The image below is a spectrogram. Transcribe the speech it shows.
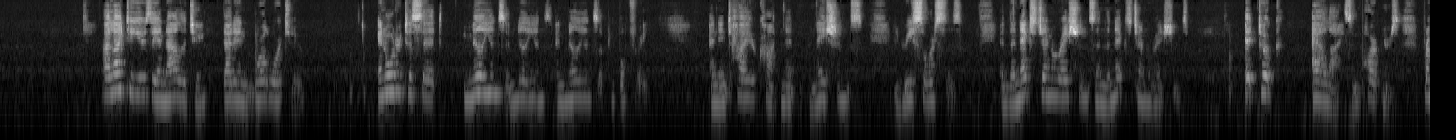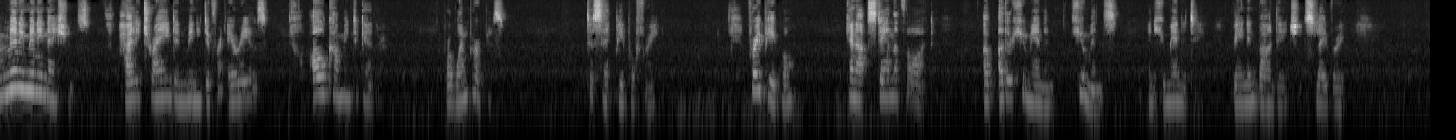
I like to use the analogy that in World War II, in order to set millions and millions and millions of people free, an entire continent, nations, and resources, and the next generations and the next generations, it took allies and partners from many, many nations, highly trained in many different areas, all coming together for one purpose to set people free. Free people cannot stand the thought of other human, humans and humanity being in bondage and slavery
